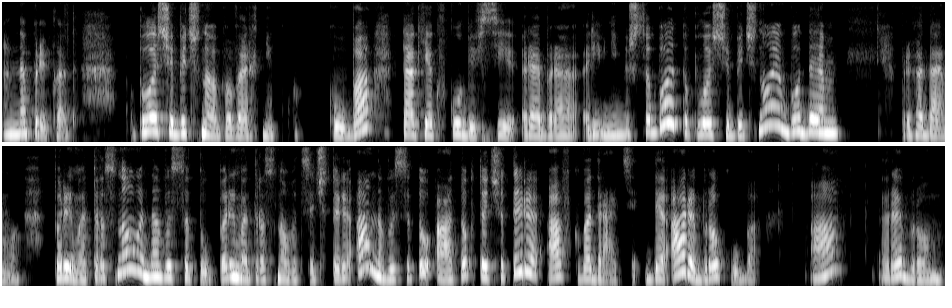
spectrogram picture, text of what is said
Наприклад, площа бічної поверхні куба, так як в кубі всі ребра рівні між собою, то площа бічної буде, пригадаємо, периметр основи на висоту. Периметр основи це 4а на висоту а, тобто 4а в квадраті, де а ребро куба, а ребром.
